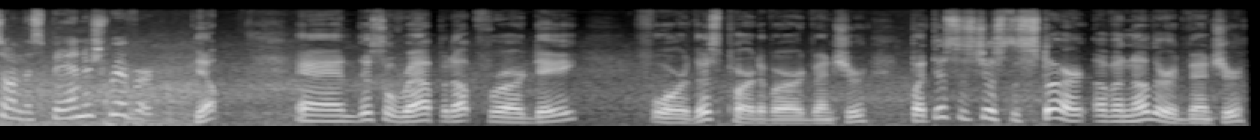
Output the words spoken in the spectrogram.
Bridges on the Spanish River. Yep. And this will wrap it up for our day for this part of our adventure. But this is just the start of another adventure.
